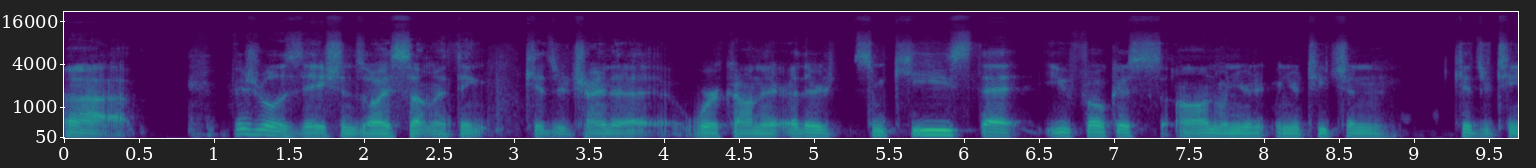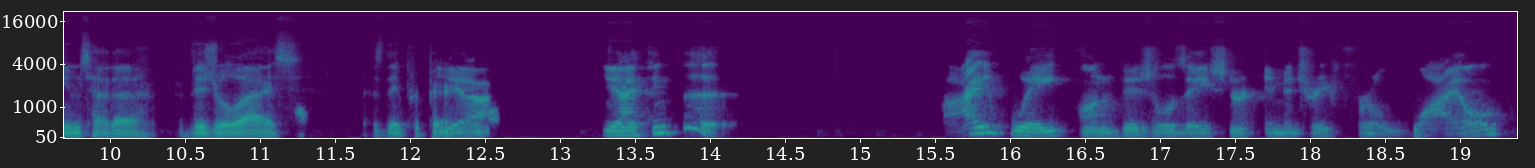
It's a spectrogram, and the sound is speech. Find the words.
Uh, visualization is always something I think kids are trying to work on. Are there some keys that you focus on when you're when you're teaching kids or teams how to visualize as they prepare? Yeah, yeah. I think that I wait on visualization or imagery for a while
